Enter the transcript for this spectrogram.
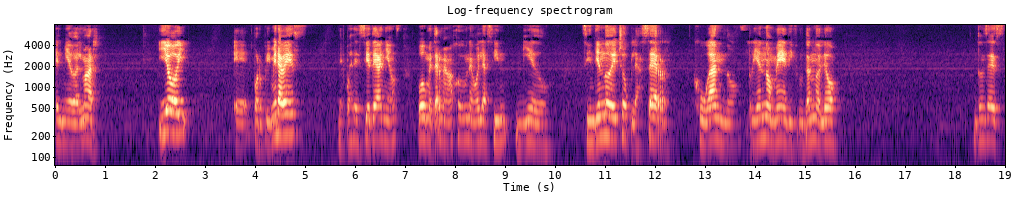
el miedo al mar. Y hoy, eh, por primera vez, después de siete años, puedo meterme abajo de una ola sin miedo, sintiendo de hecho placer, jugando, riéndome, disfrutándolo. Entonces,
